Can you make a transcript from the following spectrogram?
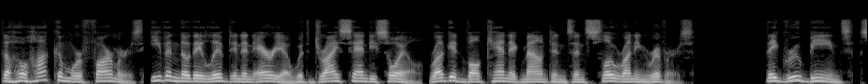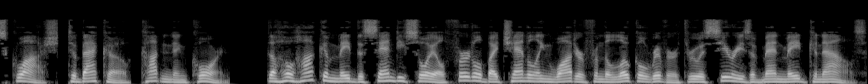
The Hohokam were farmers, even though they lived in an area with dry sandy soil, rugged volcanic mountains and slow-running rivers. They grew beans, squash, tobacco, cotton and corn. The Hohokam made the sandy soil fertile by channeling water from the local river through a series of man-made canals.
